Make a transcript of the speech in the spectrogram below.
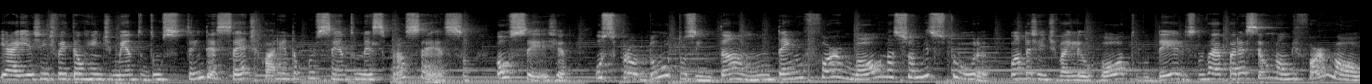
E aí a gente vai ter um rendimento de uns 37, 40% nesse processo. Ou seja, os produtos então não têm um formol na sua mistura. Quando a gente vai ler o rótulo deles, não vai aparecer o nome formol.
